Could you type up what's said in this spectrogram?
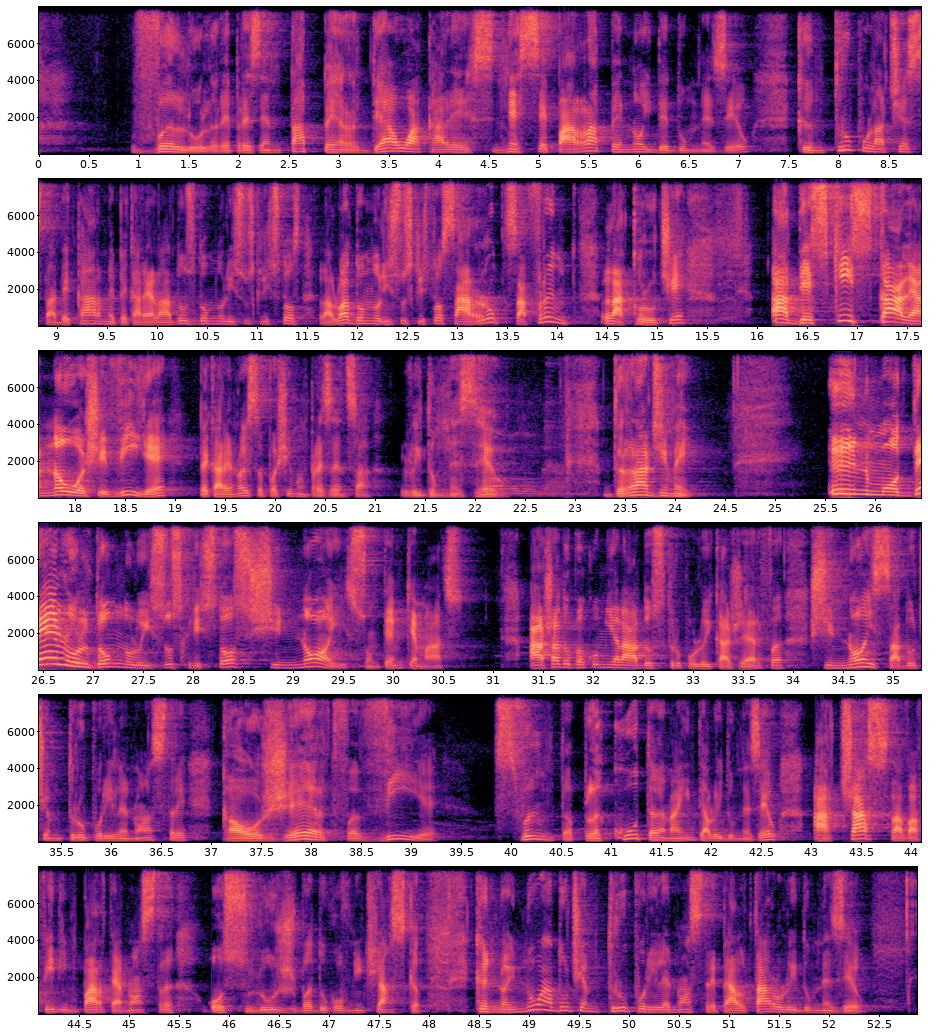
vălul, reprezenta perdeaua care ne separa pe noi de Dumnezeu, când trupul acesta de carne pe care l-a adus Domnul Isus Hristos, l-a luat Domnul Isus Hristos, s-a rupt, s-a frânt la cruce, a deschis calea nouă și vie pe care noi să pășim în prezența lui Dumnezeu. Dragii mei, în modelul Domnului Isus Hristos și noi suntem chemați Așa după cum El a adus trupul Lui ca jertfă și noi să aducem trupurile noastre ca o jertfă vie, sfântă, plăcută înaintea lui Dumnezeu, aceasta va fi din partea noastră o slujbă duhovnicească. Când noi nu aducem trupurile noastre pe altarul lui Dumnezeu,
